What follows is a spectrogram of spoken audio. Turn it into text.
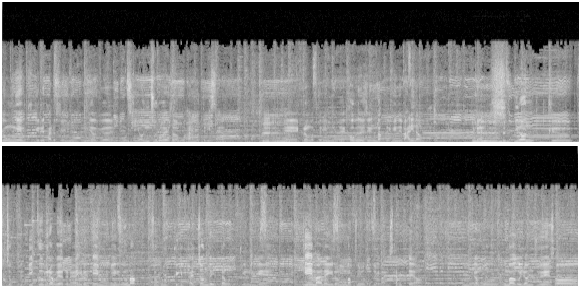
용의 무기를 다룰 수 있는 능력을 뭐 이렇게 연주로 해서 뭐 하는 것들이 있어요. 음, 예, 그런 것들이 있는데 거기서 이제 음악들이 굉장히 많이 나옵니다. 음, 이런 그 이쪽 그 B급이라고 해야 되나요? 이런 게임들이 음악적으로 되게 발전돼 있다고 느끼는 게 게임 안에 이런 음악적 요소들이 많이 삽입돼요. 그러니까 뭐 음악을 연주해서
